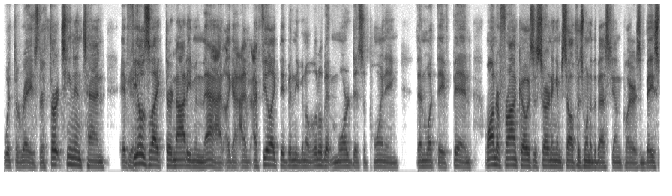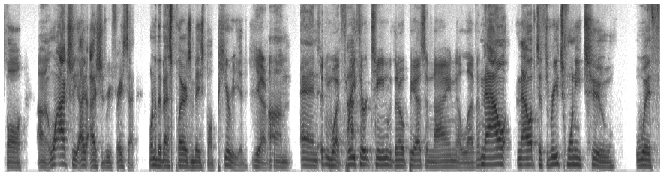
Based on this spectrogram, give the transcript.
with the Rays. They're 13 and 10. It Yeah. feels like they're not even that. Like I, I feel like they've been even a little bit more disappointing than what they've been. Wander Franco is asserting himself as one of the best young players in baseball. Uh, well, actually, I, I should rephrase that. One of the best players in baseball, period. Yeah. Um, and what, 313 with an OPS of 911? now now up to 322 with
